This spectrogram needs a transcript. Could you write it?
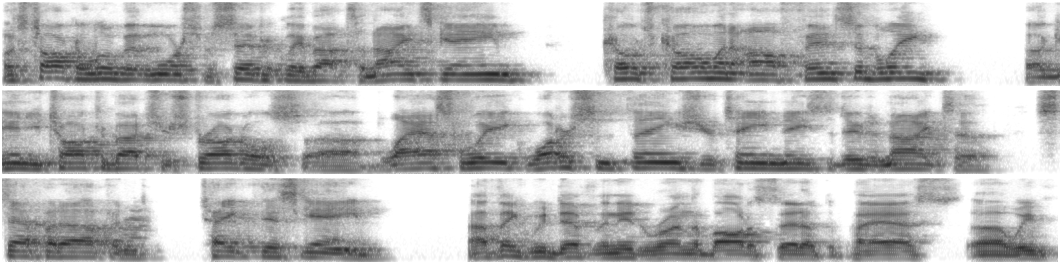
Let's talk a little bit more specifically about tonight's game. Coach Coleman, offensively, again, you talked about your struggles uh, last week. What are some things your team needs to do tonight to step it up and take this game? I think we definitely need to run the ball to set up the pass. Uh, we've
